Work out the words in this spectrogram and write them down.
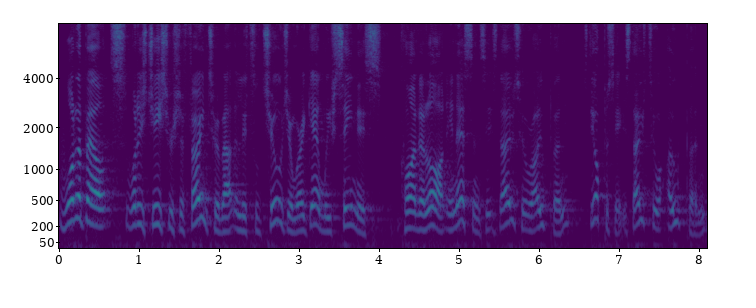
what about what is Jesus referring to about the little children? Where again, we've seen this quite a lot. In essence, it's those who are open, it's the opposite, it's those who are open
